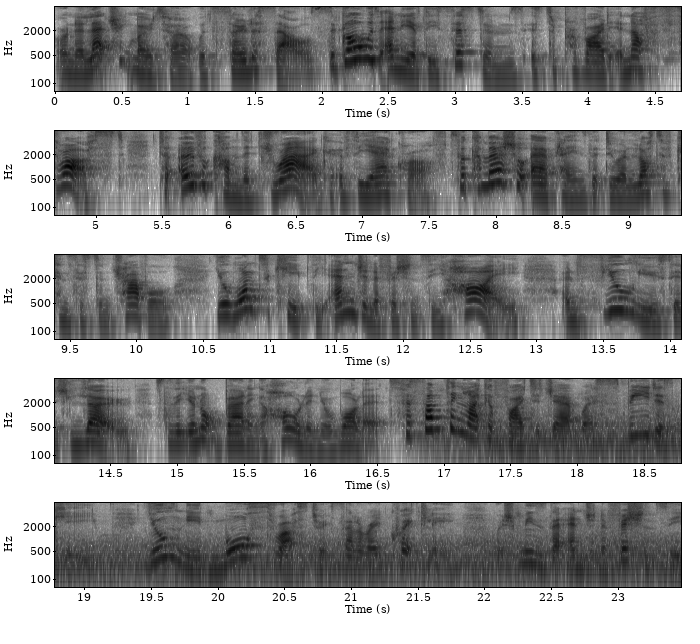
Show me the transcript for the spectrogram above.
or an electric motor with solar cells. The goal with any of these systems is to provide enough thrust to overcome the drag of the aircraft. For commercial airplanes that do a lot of consistent travel, you'll want to keep the engine efficiency high and fuel usage low so that you're not burning a hole in your wallet. For something like a fighter jet where speed is key, you'll need more thrust to accelerate quickly, which means that engine efficiency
